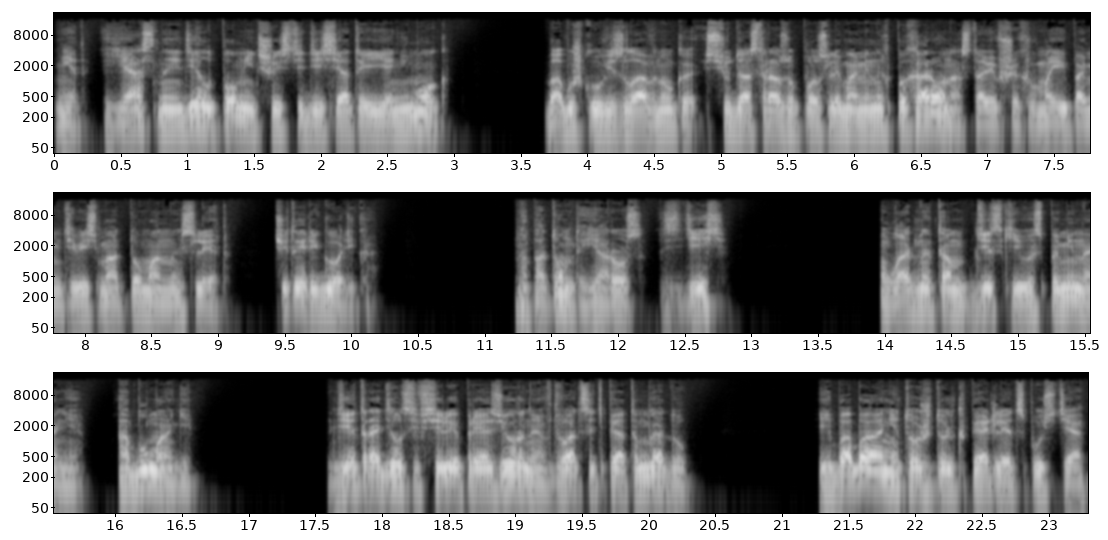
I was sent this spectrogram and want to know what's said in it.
Нет, ясное дело, помнить шестидесятые я не мог. Бабушка увезла внука сюда сразу после маминых похорон, оставивших в моей памяти весьма туманный след. Четыре годика. Но потом-то я рос здесь. Ладно, там детские воспоминания. А бумаги? Дед родился в селе Приозерное в 25-м году. И баба Аня тоже только пять лет спустя.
